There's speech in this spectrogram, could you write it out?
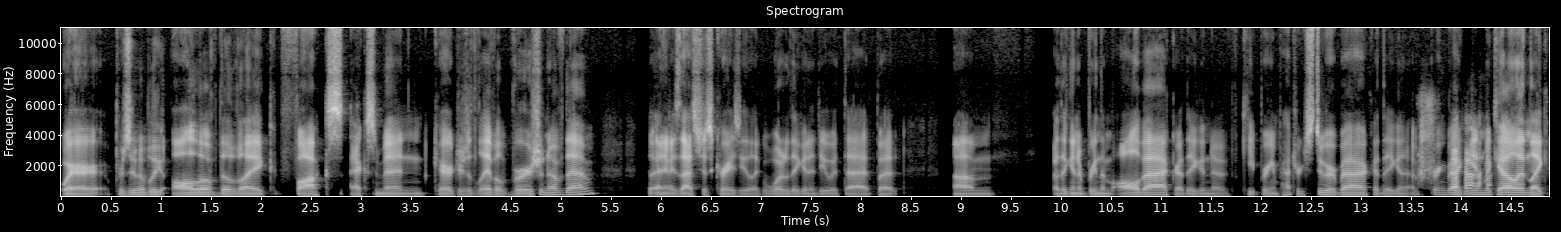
where presumably all of the like Fox X Men characters live a version of them. So, anyways, that's just crazy. Like, what are they gonna do with that? But, um. Are they going to bring them all back? Are they going to keep bringing Patrick Stewart back? Are they going to bring back Ian McKellen? Like,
